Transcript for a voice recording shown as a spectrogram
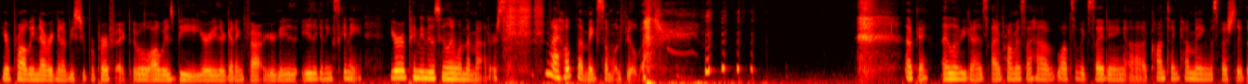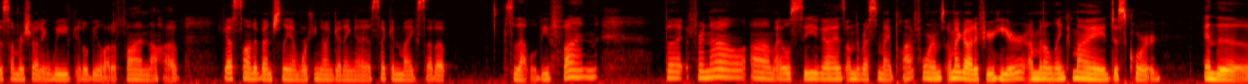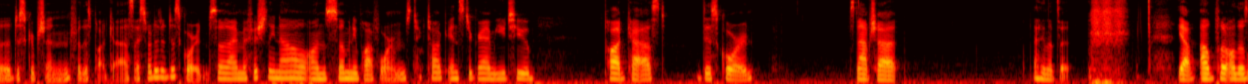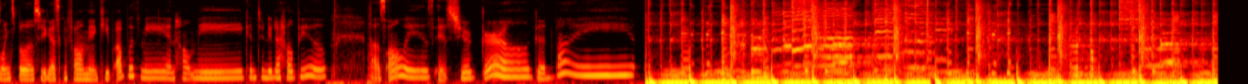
you're probably never going to be super perfect. It will always be you're either getting fat or you're either getting skinny. Your opinion is the only one that matters. I hope that makes someone feel better. okay, I love you guys. I promise I have lots of exciting uh, content coming, especially the summer shredding week. It'll be a lot of fun. I'll have guests on eventually. I'm working on getting a second mic set up, so that will be fun. But for now, um, I will see you guys on the rest of my platforms. Oh my god, if you're here, I'm to link my Discord in the description for this podcast. I started a Discord, so I'm officially now on so many platforms TikTok, Instagram, YouTube, podcast, Discord, Snapchat. I think that's it. yeah, I'll put all those links below so you guys can follow me and keep up with me and help me continue to help you. As always, it's your girl. Goodbye.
